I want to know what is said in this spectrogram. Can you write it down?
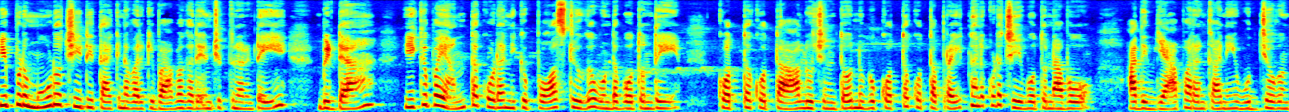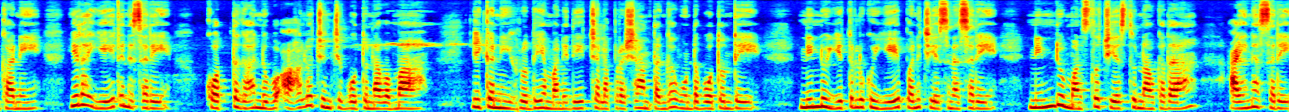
ఇప్పుడు మూడో చీటీ తాకిన వారికి బాబాగారు ఏం చెప్తున్నారంటే బిడ్డ ఇకపై అంతా కూడా నీకు పాజిటివ్గా ఉండబోతుంది. కొత్త కొత్త ఆలోచనతో నువ్వు కొత్త కొత్త ప్రయత్నాలు కూడా చేయబోతున్నావు. అది వ్యాపారం కానీ ఉద్యోగం కానీ ఇలా ఏదైనా సరే కొత్తగా నువ్వు ఆలోచించబోతున్నావమ్మా. ఇక నీ హృదయం అనేది చాలా ప్రశాంతంగా ఉండబోతుంది. నిన్ను ఇతరులకు ఏ పని చేసినా సరే నిండు మనసుతో చేస్తున్నావు కదా. అయినా సరే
